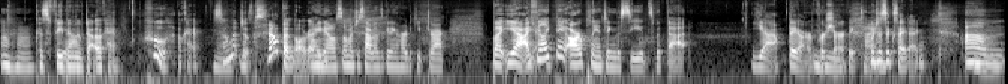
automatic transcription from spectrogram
Because Phoebe Yeah. moved out. Okay. Whew. Okay. So much has happened already. I know so much has happened. It's getting hard to keep track. But yeah, I feel like they are planting the seeds with that. Yeah, they are for sure. big time. Which is exciting. Um,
